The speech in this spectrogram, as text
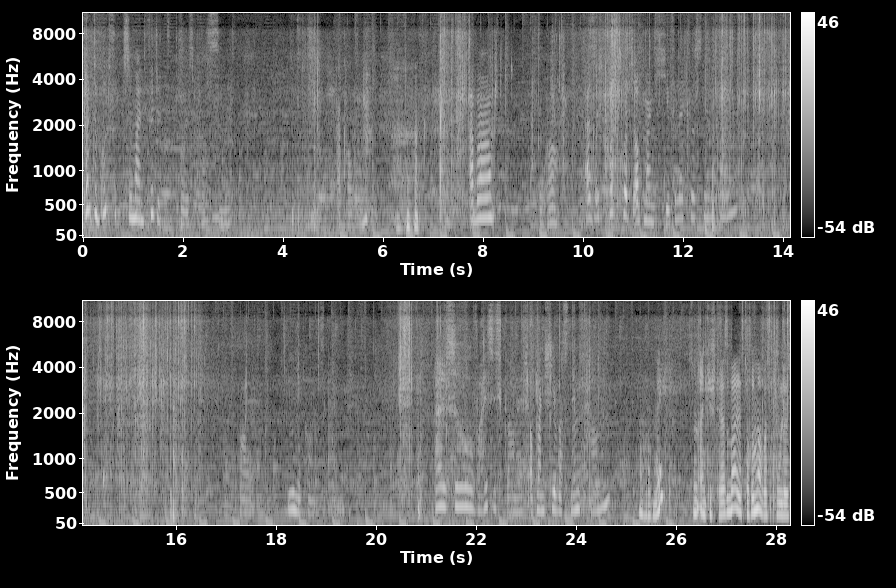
Könnte gut zu meinen Fidget Toys passen. Verkaufen. Aber. Oha. Also ich gucke kurz, ob man hier vielleicht was nehmen kann. Wow. Unicorn Slime. Also weiß ich gar nicht, ob man hier was nehmen kann. Warum nicht? So ein Anti-Stress-Ball ist doch immer was Cooles.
